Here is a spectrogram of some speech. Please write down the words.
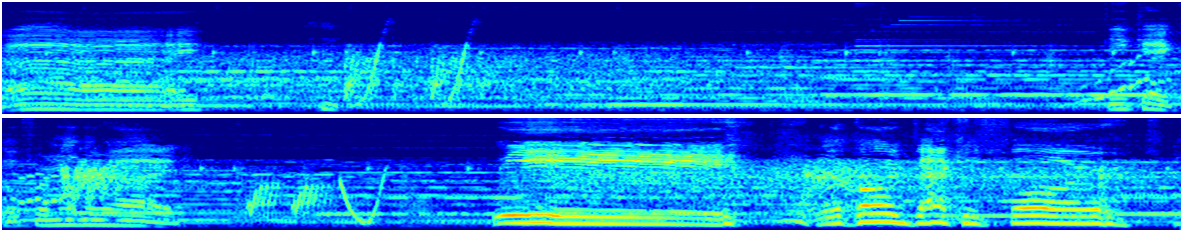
Bye. DK, go for another ride. Wee! They're going back and forth.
